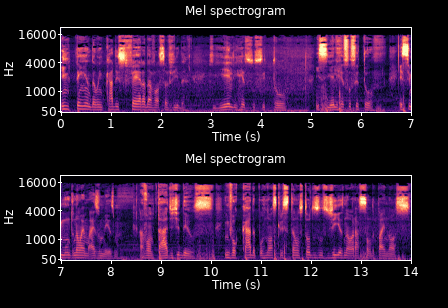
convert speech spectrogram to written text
Entendam em cada esfera da vossa vida que ele ressuscitou. E se ele ressuscitou, esse mundo não é mais o mesmo. A vontade de Deus, invocada por nós cristãos todos os dias na oração do Pai Nosso,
